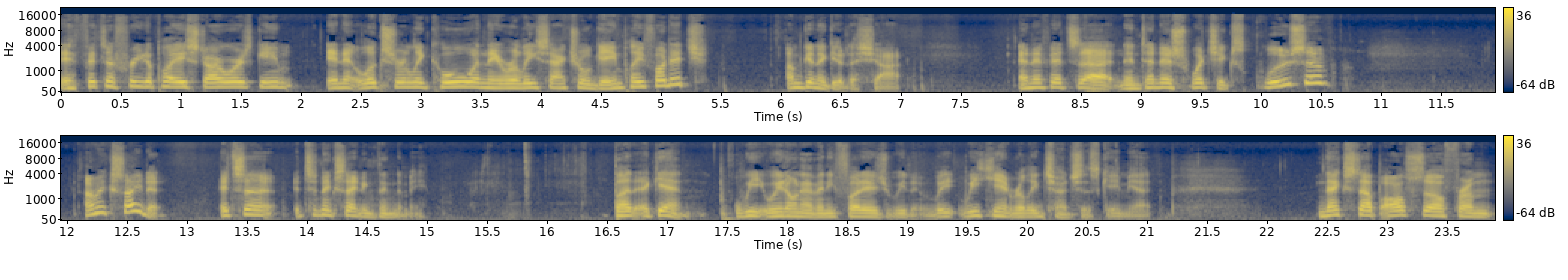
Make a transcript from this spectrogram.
If it's a free to play Star Wars game and it looks really cool and they release actual gameplay footage, I'm going to give it a shot. And if it's a Nintendo Switch exclusive, I'm excited. It's a it's an exciting thing to me. But again, we we don't have any footage. We we we can't really judge this game yet. Next up also from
